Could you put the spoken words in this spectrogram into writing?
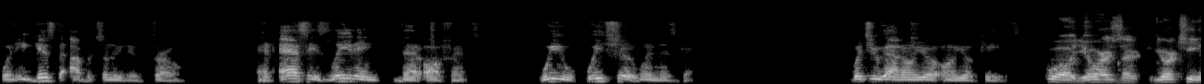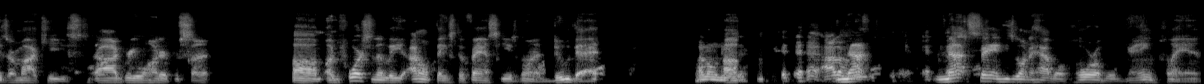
when he gets the opportunity to throw, and as he's leading that offense, we we should win this game. What you got on your on your keys? Well, yours are your keys are my keys. I agree 100. percent um, Unfortunately, I don't think Stefanski is going to do that. I don't um, I don't not, not saying he's going to have a horrible game plan.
